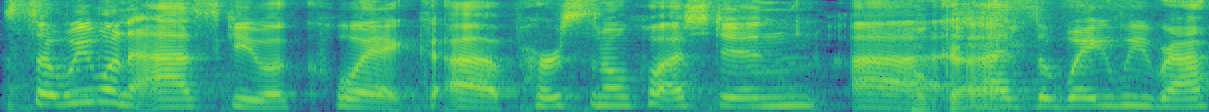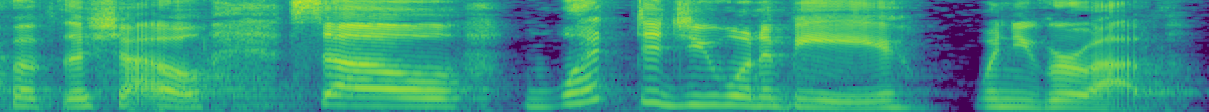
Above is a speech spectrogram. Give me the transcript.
So we want to ask you a quick uh, personal question uh, okay. as the way we wrap up the show. So, what did you want to be when you grew up?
